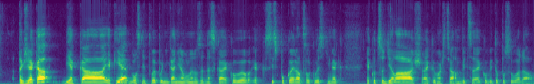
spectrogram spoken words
takže jaká, jaká, jak je vlastně tvoje podnikání na volné noze dneska? Jako, jak jsi spokojená celkově s tím, jak, jako co děláš a jaké máš třeba ambice, jako by to posouvat dál?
